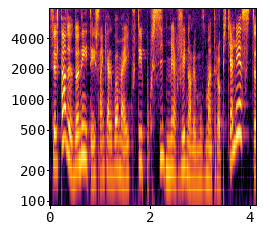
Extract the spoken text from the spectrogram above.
C'est le temps de donner tes cinq albums à écouter pour s'immerger dans le mouvement tropicaliste.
